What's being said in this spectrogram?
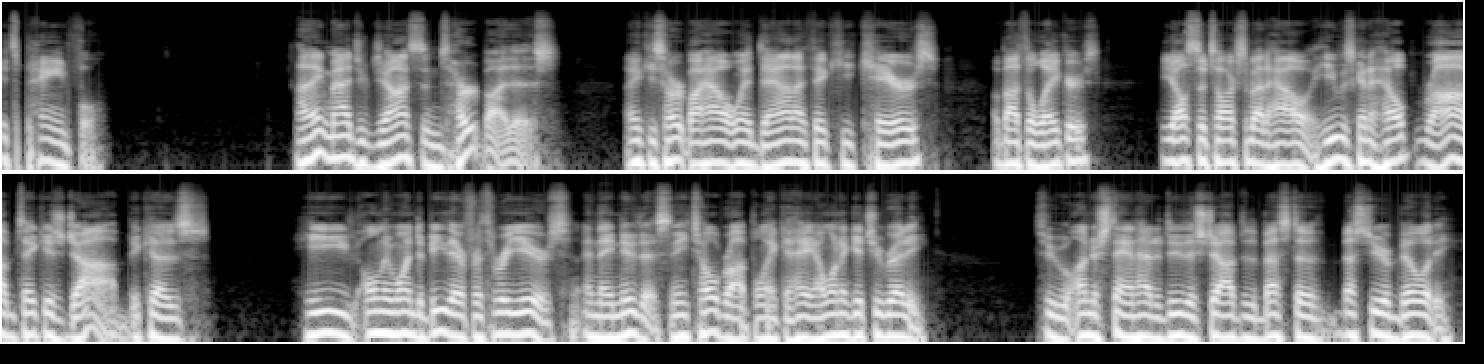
it's painful. I think Magic Johnson's hurt by this. I think he's hurt by how it went down. I think he cares about the Lakers. He also talks about how he was going to help Rob take his job because he only wanted to be there for three years, and they knew this. And he told Rob Pelinka, "Hey, I want to get you ready to understand how to do this job to the best of best of your ability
